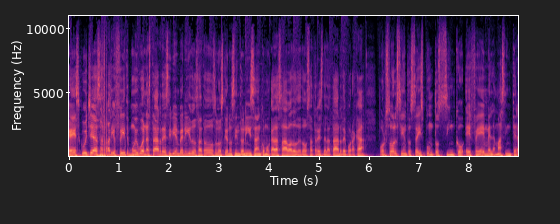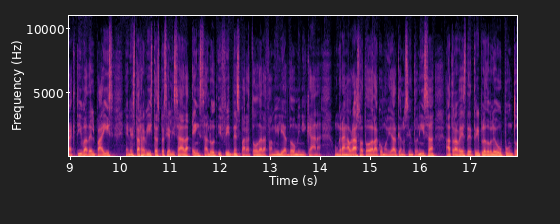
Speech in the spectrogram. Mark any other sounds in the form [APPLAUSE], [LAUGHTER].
Escuchas Radio Fit, muy buenas tardes y bienvenidos a todos los que nos sintonizan como cada sábado de 2 a 3 de la tarde por acá, por Sol 106.5 FM, la más interactiva del país, en esta revista especializada en salud y fitness para toda la familia dominicana. Un gran abrazo a toda la comunidad que nos sintoniza a través de www.solfm.com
